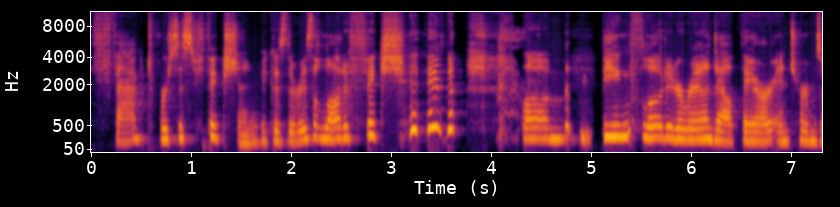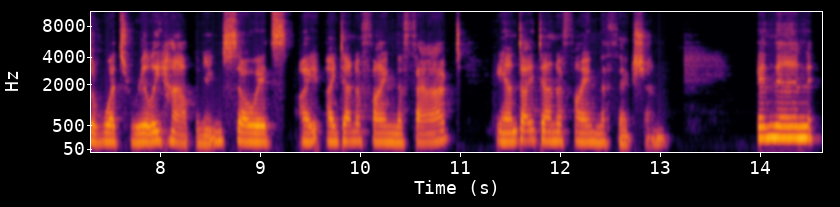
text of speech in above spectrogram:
fact versus fiction because there is a lot of fiction um, being floated around out there in terms of what's really happening. So it's I- identifying the fact and identifying the fiction. And then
